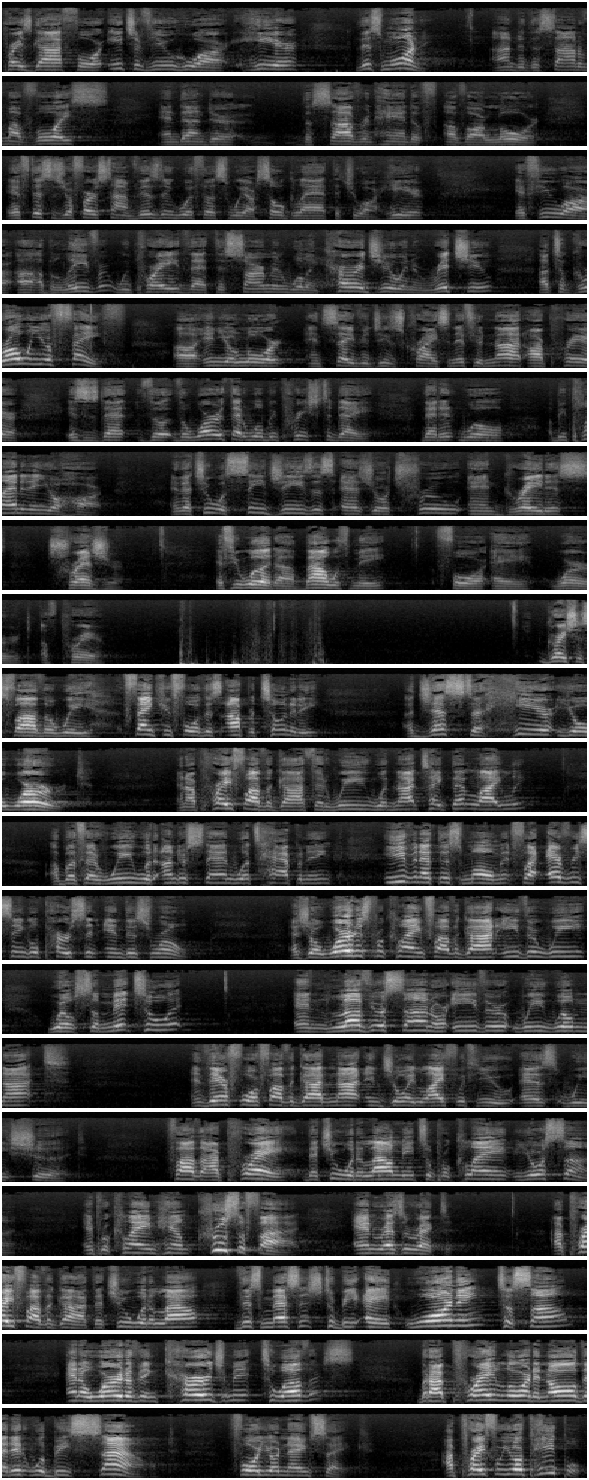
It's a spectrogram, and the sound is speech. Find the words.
praise God for each of you who are here this morning under the sound of my voice and under the sovereign hand of, of our Lord. If this is your first time visiting with us, we are so glad that you are here. If you are a believer, we pray that this sermon will encourage you and enrich you uh, to grow in your faith uh, in your Lord and Savior Jesus Christ. And if you're not, our prayer is, is that the, the word that will be preached today, that it will be planted in your heart, and that you will see Jesus as your true and greatest treasure. If you would, uh, bow with me for a word of prayer. Gracious Father, we thank you for this opportunity uh, just to hear your word. And I pray, Father God, that we would not take that lightly, uh, but that we would understand what's happening even at this moment, for every single person in this room. As your word is proclaimed, Father God, either we will submit to it and love your son, or either we will not. And therefore, Father God, not enjoy life with you as we should. Father, I pray that you would allow me to proclaim your son and proclaim him crucified and resurrected. I pray, Father God, that you would allow this message to be a warning to some and a word of encouragement to others. But I pray, Lord, in all that it would be sound for your namesake. I pray for your people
